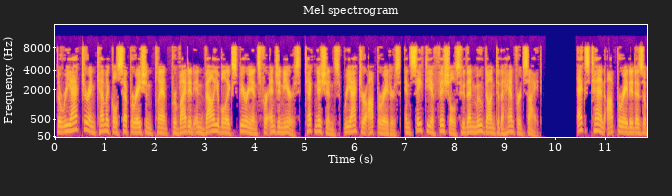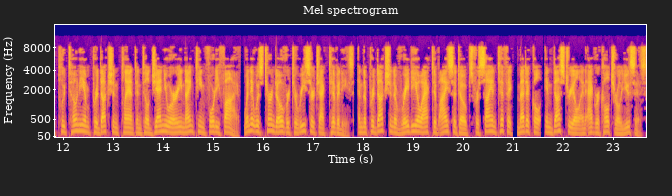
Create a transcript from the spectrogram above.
The reactor and chemical separation plant provided invaluable experience for engineers, technicians, reactor operators, and safety officials who then moved on to the Hanford site. X-10 operated as a plutonium production plant until January 1945, when it was turned over to research activities, and the production of radioactive isotopes for scientific, medical, industrial and agricultural uses.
